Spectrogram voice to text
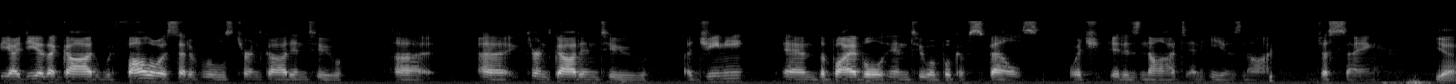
the idea that God would follow a set of rules turns God into, uh, uh, turns God into a genie, and the Bible into a book of spells, which it is not, and He is not. Just saying. Yeah.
